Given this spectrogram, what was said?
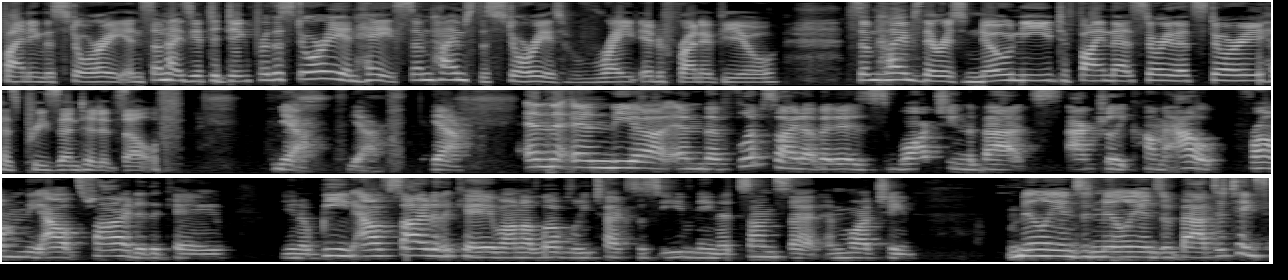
finding the story, and sometimes you have to dig for the story. And hey, sometimes the story is right in front of you. Sometimes there is no need to find that story. That story has presented itself. Yeah, yeah, yeah. And the and the uh, and the flip side of it is watching the bats actually come out from the outside of the cave. You know, being outside of the cave on a lovely Texas evening at sunset and watching millions and millions of bats. It takes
